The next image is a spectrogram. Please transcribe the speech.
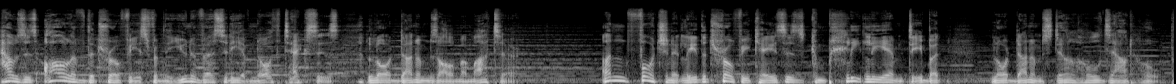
houses all of the trophies from the University of North Texas, Lord Dunham's alma mater. Unfortunately, the trophy case is completely empty, but Lord Dunham still holds out hope.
